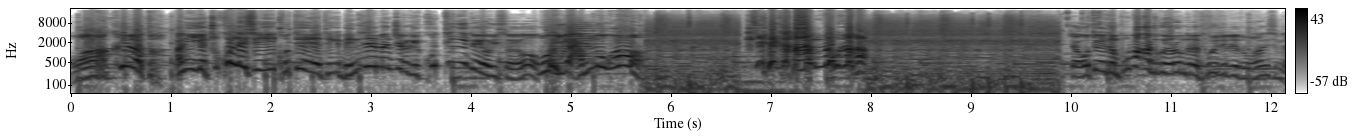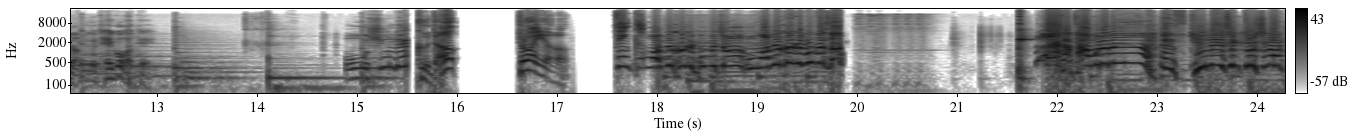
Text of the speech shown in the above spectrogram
와 큰일 났다. 아니 이게 초콜릿이 겉에 되게 맨질맨질하게 코팅이 되어 있어요. 와 이게 안 녹아. 뒤가 안 녹아. 자 어떻게든 뽑아가지고 여러분들에게 보여드리도록 하겠습니다. 이거 될 것 같아 오 쉬운데? 구독, 좋아요, 찡긋. 완벽하게 뽑혔죠? 오, 완벽하게 뽑혔어! 자 다음으로는 스키네식 도시락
